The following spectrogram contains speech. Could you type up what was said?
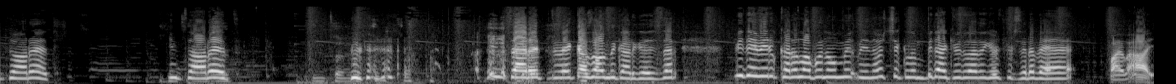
İntihar et. İntihar et. İntihar et. İntihar ve kazandık arkadaşlar. Bir de benim kanala abone olmayı unutmayın. Hoşçakalın. Bir dahaki videolarda görüşmek üzere ve bay bay.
